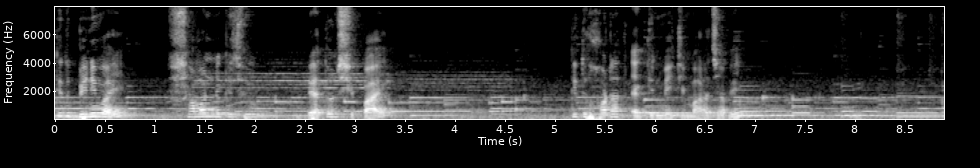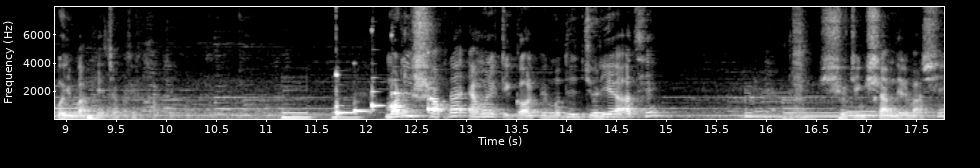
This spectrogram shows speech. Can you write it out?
কিন্তু বিনিময়ে সামান্য কিছু বেতন সে পায়। কিন্তু হঠাৎ একদিন মেয়েটি মারা যাবে ওই মাফিয়া চক্রের হাতে। মডেল স্বপ্না এমন একটি গল্পের মধ্যে জড়িয়ে আছে। শুটিং সামনের মাসে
